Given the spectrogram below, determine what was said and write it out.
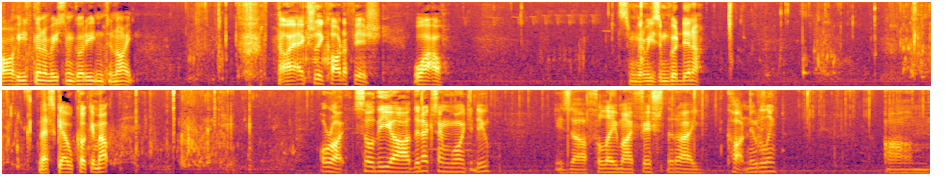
oh, he's gonna be some good eating tonight. I actually caught a fish. Wow. It's gonna be some good dinner. Let's go cook him up. Alright, so the uh, the next thing I'm going to do is uh, fillet my fish that I caught noodling. Um,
